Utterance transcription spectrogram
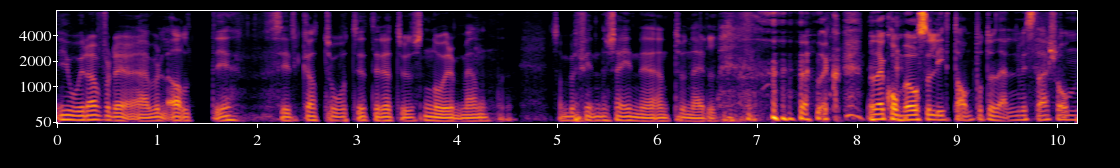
jorda, for det er vel alltid ca. 2000-3000 nordmenn som befinner seg inne i en tunnel. Men det kommer jo også litt an på tunnelen. Hvis det er sånn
